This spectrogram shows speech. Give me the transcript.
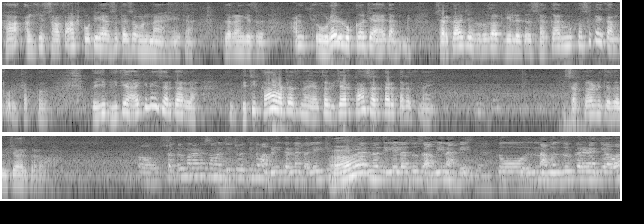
हा आणखी सात आठ कोटी आहे असं त्याचं म्हणणं आहे त्या जरांगीचं. आणि एवढे लोक जे आहेत आप सरकारच्या विरोधात गेले तर सरकार मग कसं काय काम करू शकतं? तर ही भीती आहे की नाही सरकारला? ही भीती का वाटत नाही? याचा विचार का सरकार करत नाही? सरकारने त्याचा विचार करावा. सकल मराठा समाजाच्या वतीनं मागणी करण्यात आली की दिलेला जो जामीन आहे तो नामंजूर करण्यात यावा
